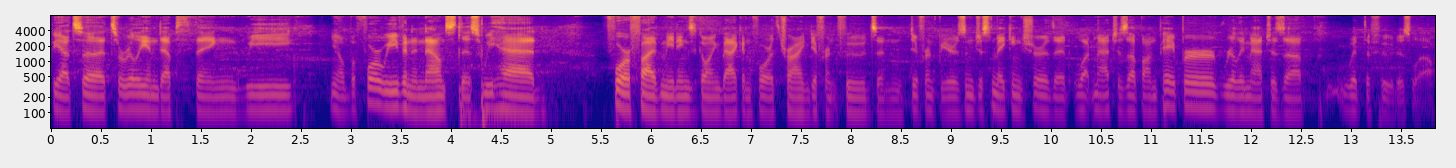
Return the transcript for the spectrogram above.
yeah, it's a it's a really in depth thing. We you know before we even announced this, we had four or five meetings going back and forth trying different foods and different beers and just making sure that what matches up on paper really matches up with the food as well.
